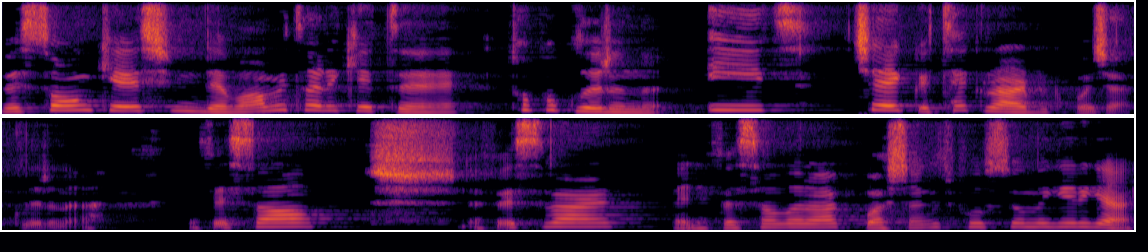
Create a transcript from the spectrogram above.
ve son kez şimdi devam et harekete. Topuklarını it, çek ve tekrar bük bacaklarını. Nefes al, nefes ver ve nefes alarak başlangıç pozisyonuna geri gel.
